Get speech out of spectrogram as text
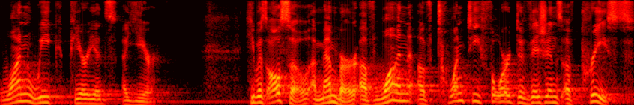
one week periods a year. He was also a member of one of 24 divisions of priests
